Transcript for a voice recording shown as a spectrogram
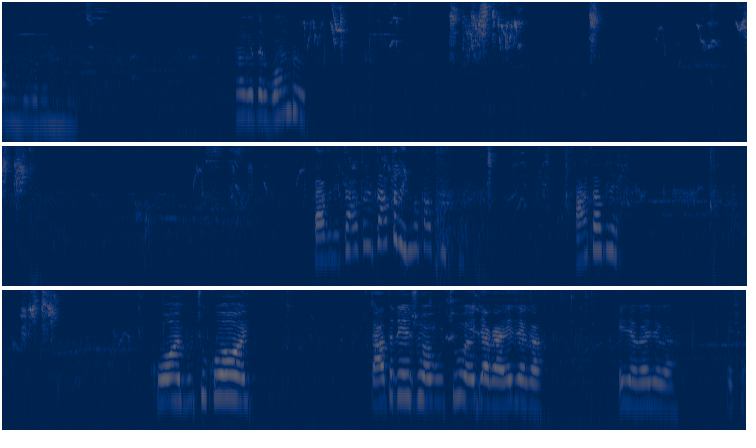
আমাকে করে নিয়ে যাচ্ছে। ওরা কি তোর বন্ধু? তাড়াতাড়ি তাড়াতাড়ি তাড়াতাড়ি, মা, তাড়াতাড়ি। আয় তাড়াতাড়ি। কই বুচু, কই? তাড়াতাড়ি এসো বুচু, এই জায়গা এই জায়গা এই জায়গা এই জায়গা। এসো।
